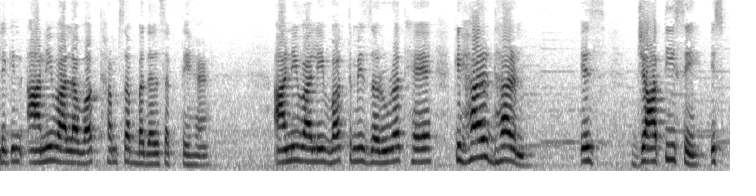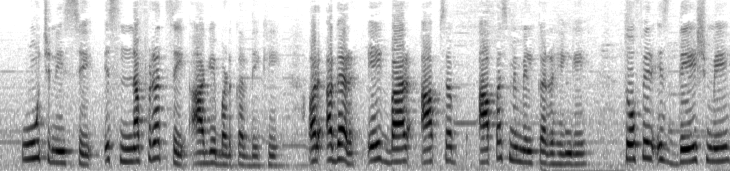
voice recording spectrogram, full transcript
लेकिन आने वाला वक्त हम सब बदल सकते हैं। आने वाले वक्त में ज़रूरत है कि हर धर्म इस जाति से, इस ऊंच नीच से, इस नफरत से आगे बढ़कर देखे। और अगर एक बार आप सब आपस में मिलकर रहेंगे तो फिर इस देश में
